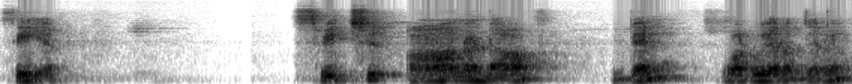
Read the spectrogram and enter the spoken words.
See here, switch on and off, then what we are observing?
